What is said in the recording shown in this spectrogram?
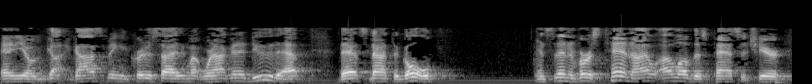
and you know gossiping and criticizing them. We're not going to do that. That's not the goal. And so then in verse 10, I, I love this passage here.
